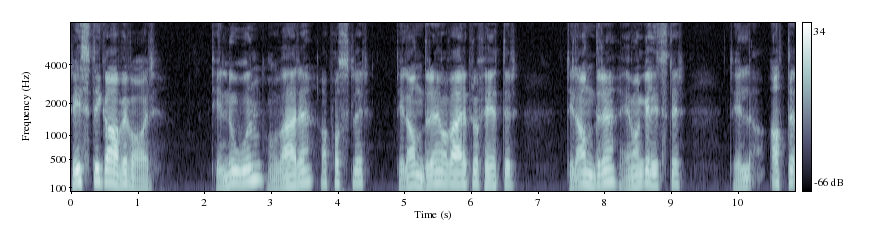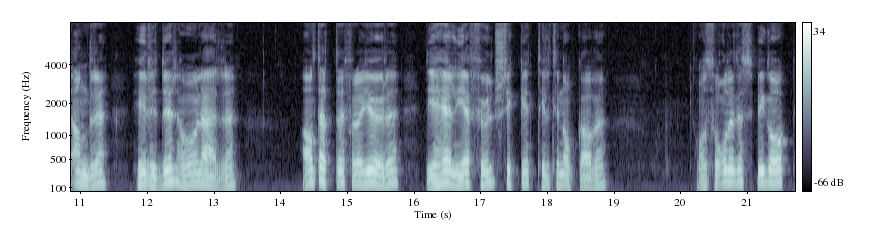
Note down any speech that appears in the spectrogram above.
Kristi gave var til noen å være apostler, til andre å være profeter, til andre evangelister, til atter andre hyrder og lærere. Alt dette for å gjøre de hellige fullt skikket til sin oppgave, og således bygge opp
